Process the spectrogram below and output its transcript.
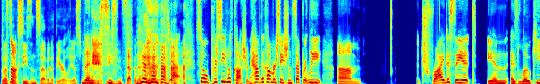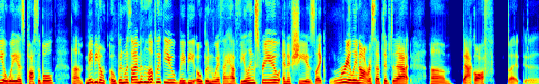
that's not, like season seven at the earliest. That is season seven. yeah. So proceed with caution. Have the conversation separately. Um, try to say it in as low key a way as possible. Um, maybe don't open with I'm in love with you. Maybe open with I have feelings for you. And if she is like really not receptive to that, um, back off. But uh,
